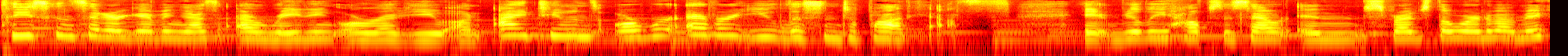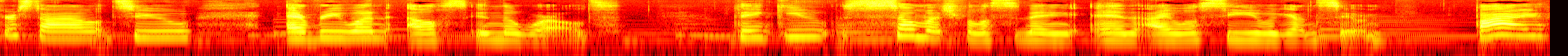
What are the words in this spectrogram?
please consider giving us a rating or review on iTunes or wherever you listen to podcasts. It really helps us out and spreads the word about Maker Style to everyone else in the world. Thank you so much for listening, and I will see you again soon. Bye!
